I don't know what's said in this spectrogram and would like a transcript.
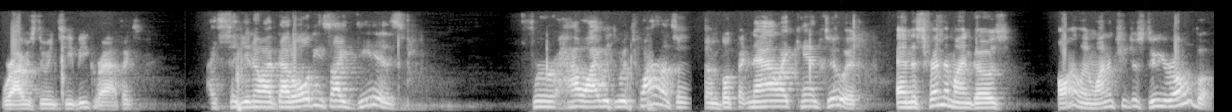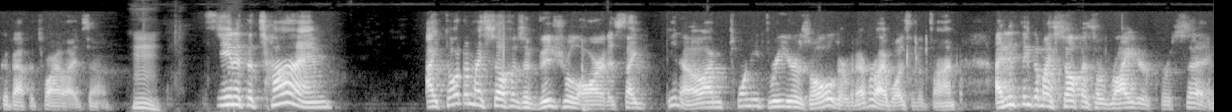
where I was doing TV graphics. I said, You know, I've got all these ideas for how I would do a Twilight Zone book, but now I can't do it. And this friend of mine goes, Arlen, why don't you just do your own book about the Twilight Zone? Hmm. See, and at the time, I thought of myself as a visual artist. I, you know, I'm 23 years old or whatever I was at the time. I didn't think of myself as a writer per se.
